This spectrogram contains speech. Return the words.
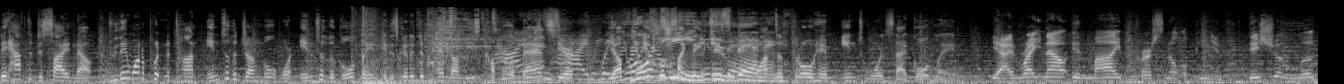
they have to decide now, do they want to put Natan into the jungle or into the gold lane? It is going to depend on these couple Time of bans here. tide Yep, it looks like they team is do want to throw him in towards that gold lane. Yeah, and right now, in my personal opinion, they should look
